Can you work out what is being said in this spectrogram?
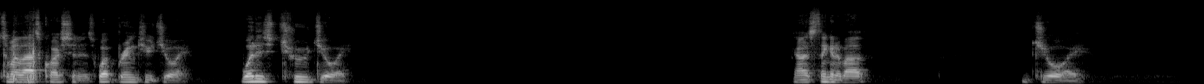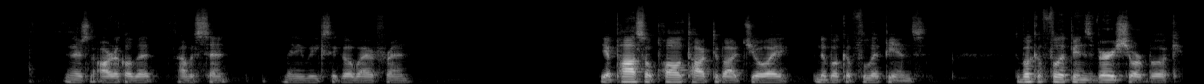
So, my last question is what brings you joy? What is true joy? I was thinking about joy. And there's an article that I was sent many weeks ago by a friend. The Apostle Paul talked about joy in the book of Philippians. The book of Philippians, is a very short book,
